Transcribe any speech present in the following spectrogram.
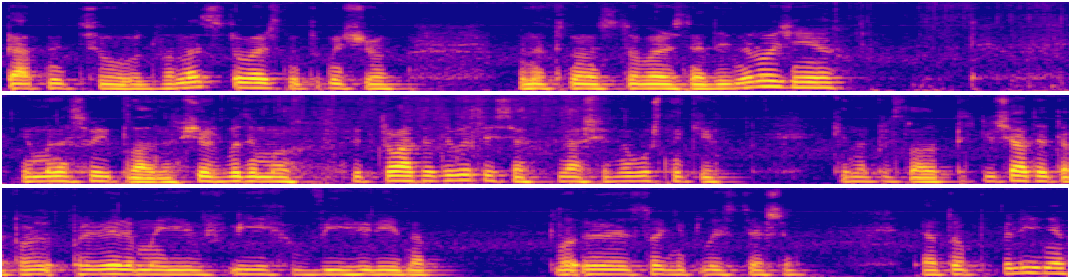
п'ятницю 12 вересня, тому що в мене 13 вересня день народження. І в мене свої плани. Що ж будемо відкривати, дивитися наші наушники, які нам прислали. Підключати та перевіримо їх їх в ігрі на е, Sony PlayStation 5 покоління.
